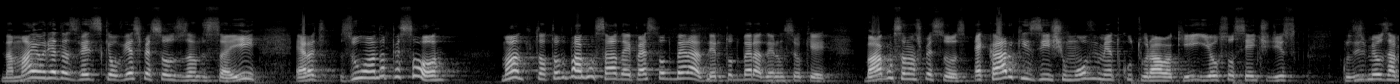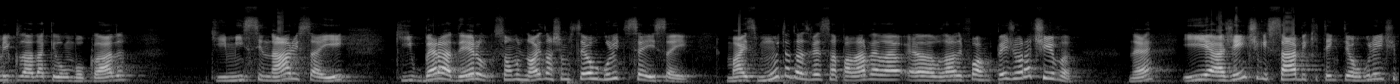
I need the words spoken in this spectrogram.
na maioria das vezes que eu vi as pessoas usando isso aí, era zoando a pessoa. Mano, tu tá todo bagunçado aí, parece todo beiradeiro, todo beiradeiro, não sei o quê. Bagunçando as pessoas. É claro que existe um movimento cultural aqui, e eu sou ciente disso. Inclusive meus amigos lá da Quilomboclada, que me ensinaram isso aí, que o beiradeiro somos nós, nós temos que ter orgulho de ser isso aí. Mas muitas das vezes essa palavra ela, ela é usada de forma pejorativa, né? E a gente que sabe que tem que ter orgulho, a gente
